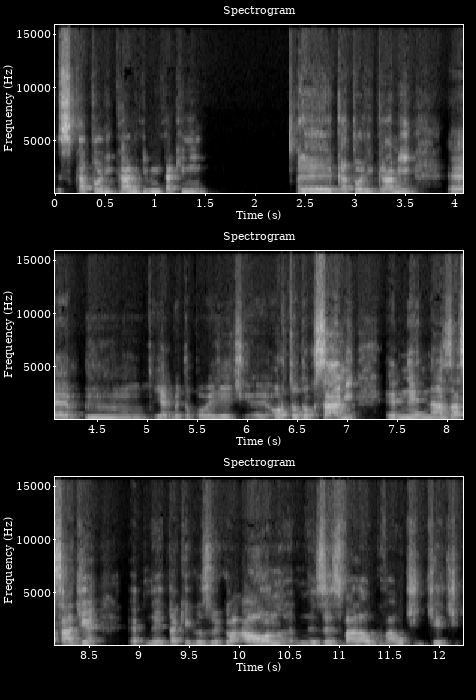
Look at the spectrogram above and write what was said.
z katolikami, tymi takimi katolikami, mm, jakby to powiedzieć, ortodoksami na zasadzie takiego zwykłego, a on zezwalał gwałcić dzieci.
